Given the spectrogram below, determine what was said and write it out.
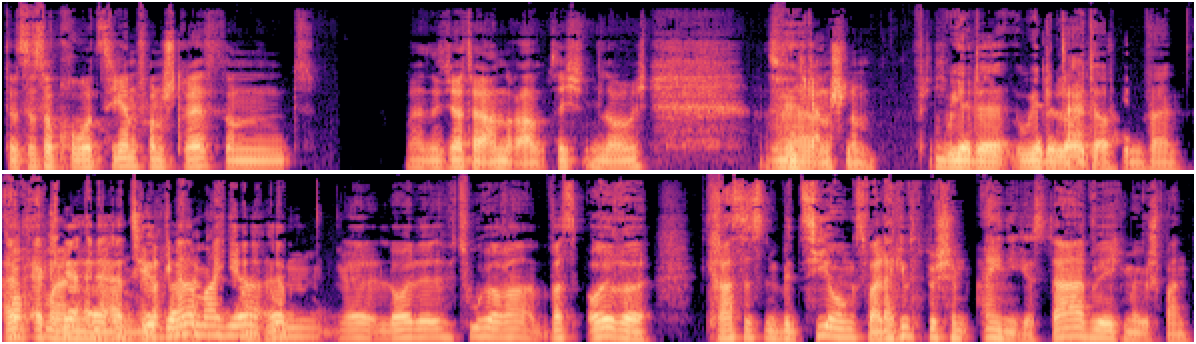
das ist so Provozieren von Stress und, weiß nicht, hat der andere Absichten, glaube ich. Das finde Ja. ich ganz schlimm. Ich- Weirde, weirde Leute auf jeden Fall. Er, Kocht erklär, äh, man, gerne mal hier, ähm, äh, Leute, Zuhörer, was eure krassesten Beziehungs, weil da gibt es bestimmt einiges. Da bin ich mal gespannt.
